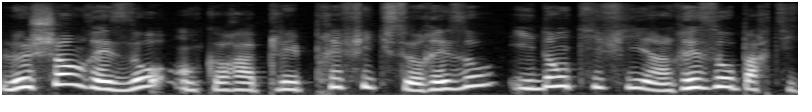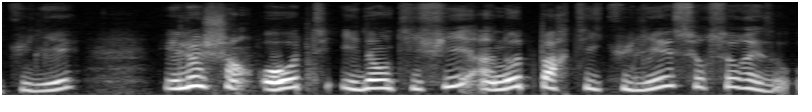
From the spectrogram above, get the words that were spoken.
Le champ réseau, encore appelé préfixe réseau, identifie un réseau particulier et le champ hôte identifie un autre particulier sur ce réseau.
